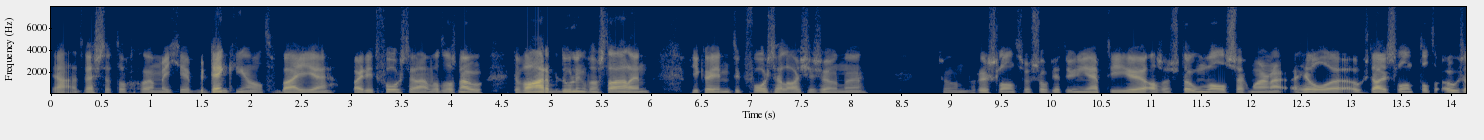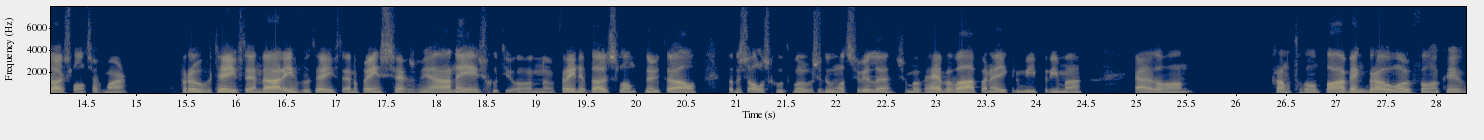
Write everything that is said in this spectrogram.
ja, het Westen toch een beetje bedenkingen had bij, uh, bij dit voorstel. Wat was nou de ware bedoeling van Stalin? Je kan je natuurlijk voorstellen als je zo'n uh, zo'n Rusland, zo'n Sovjet-Unie hebt die als een stoomwals zeg maar naar heel Oost-Duitsland tot Oost-Duitsland zeg maar veroverd heeft en daar invloed heeft. En opeens zeggen ze van ja, nee, is goed, een Verenigd Duitsland, neutraal, dan is alles goed, mogen ze doen wat ze willen. Ze mogen hebben wapen en economie, prima. Ja, dan gaan er toch wel een paar wenkbrauwen omhoog van oké,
